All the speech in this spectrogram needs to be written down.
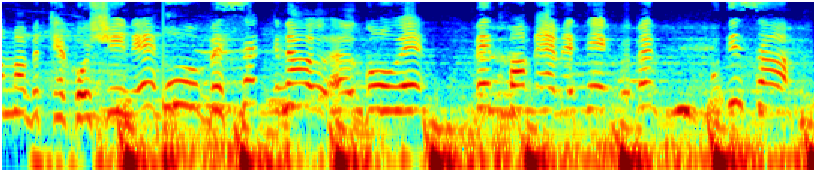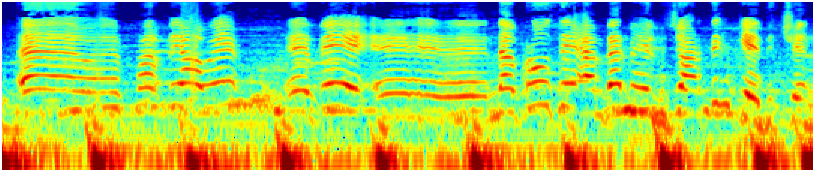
اما به تکوشینه و به سکنا گوه بيت فام همتك ببن وديسا فرقياوي في نبروزي امبر مهل بجارتين كيدچن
